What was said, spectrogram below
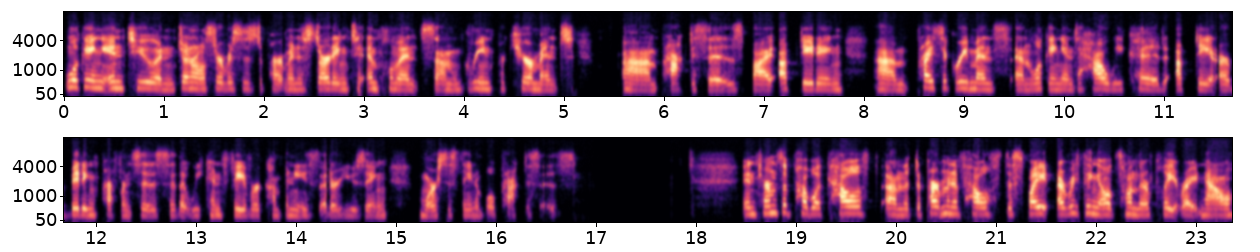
looking into and General Services Department is starting to implement some green procurement um, practices by updating um, price agreements and looking into how we could update our bidding preferences so that we can favor companies that are using more sustainable practices. In terms of public health, um, the Department of Health, despite everything else on their plate right now,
